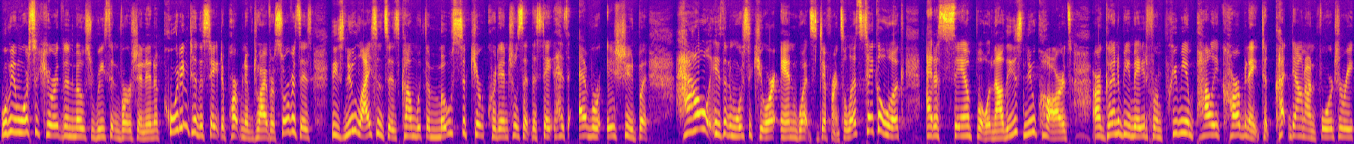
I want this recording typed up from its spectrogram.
will be more secure than the most recent version. And according to the State Department of Driver Services, these new licenses come with the most secure credentials that the state has ever issued. But how is it more secure and what's different? So let's take a look at a sample. Now, these new cards are going to be made from premium polycarbonate to cut down on forgery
